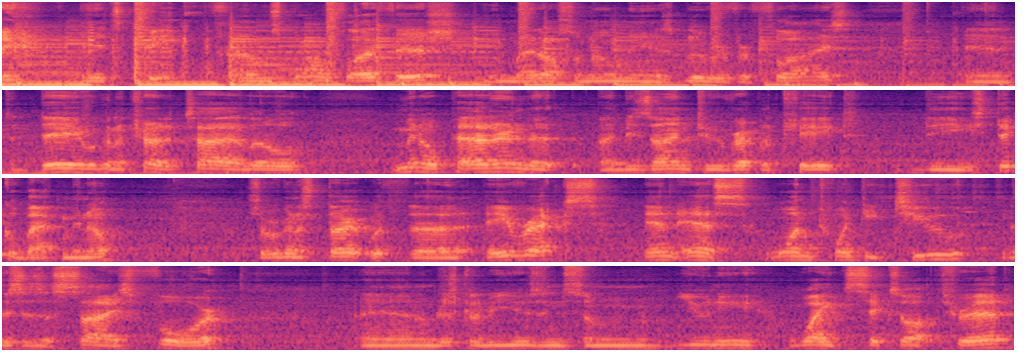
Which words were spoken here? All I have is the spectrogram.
everybody. It's Pete from Spawn Fly Fish. You might also know me as Blue River Flies. And today we're going to try to tie a little minnow pattern that I designed to replicate the stickleback minnow. So we're going to start with the Ahrex NS122. This is a size 4. And I'm just going to be using some uni white 6-aught thread.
